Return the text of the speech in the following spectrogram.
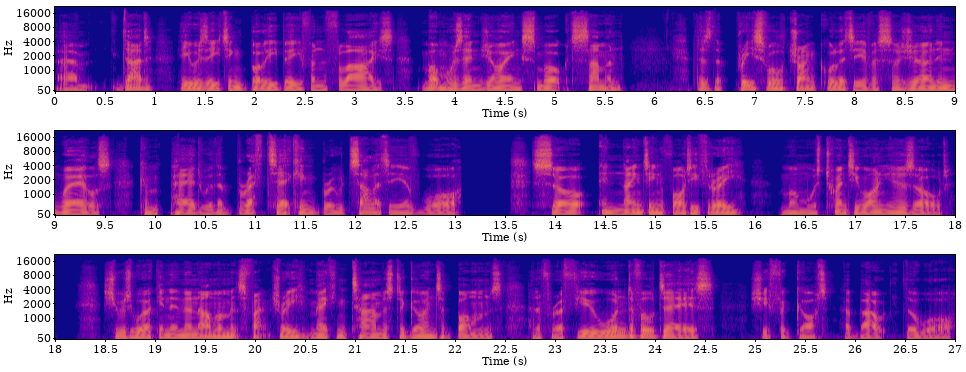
Um, Dad, he was eating bully beef and flies. Mum was enjoying smoked salmon. There's the peaceful tranquillity of a sojourn in Wales compared with the breathtaking brutality of war. So, in 1943, Mum was 21 years old. She was working in an armaments factory, making timers to go into bombs, and for a few wonderful days, she forgot about the war.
